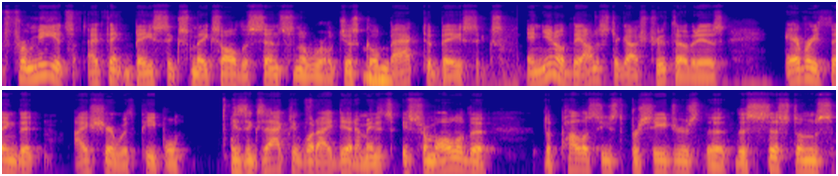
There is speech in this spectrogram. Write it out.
for me, it's I think basics makes all the sense in the world. Just go mm-hmm. back to basics. And you know, the honest to gosh truth of it is everything that I share with people is exactly what I did. I mean, it's it's from all of the the policies, the procedures, the the systems,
